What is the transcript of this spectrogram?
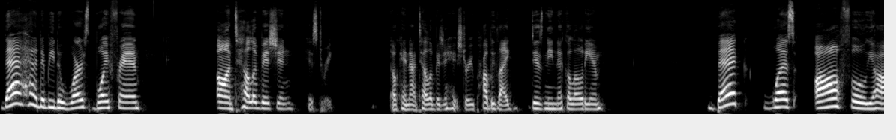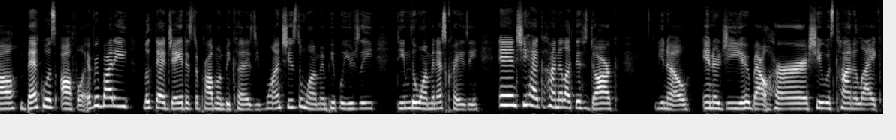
That had to be the worst boyfriend on television history. Okay, not television history, probably like Disney, Nickelodeon. Beck was awful, y'all. Beck was awful. Everybody looked at Jade as the problem because one, she's the woman. People usually deem the woman as crazy. And she had kind of like this dark, you know, energy about her. She was kind of like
